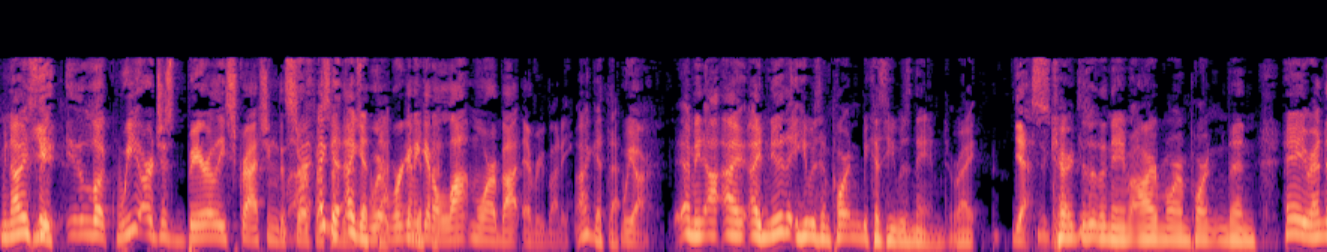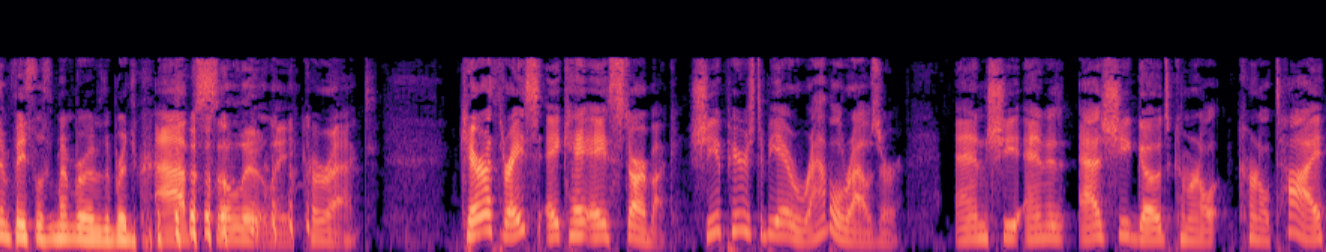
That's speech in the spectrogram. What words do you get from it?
I mean, obviously, You, look, we are just barely scratching the surface I get- of this. I get we're that. we're going to get get a lot more about everybody. I get that. We are. I mean, I, I I knew that he was important because he was named, right? Yes. Characters with a name are more important than, hey, random faceless member of the bridge crew. Absolutely correct. Kara Thrace, aka Starbuck. She appears to be a rabble rouser, and she and as she goads Colonel Colonel Tigh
